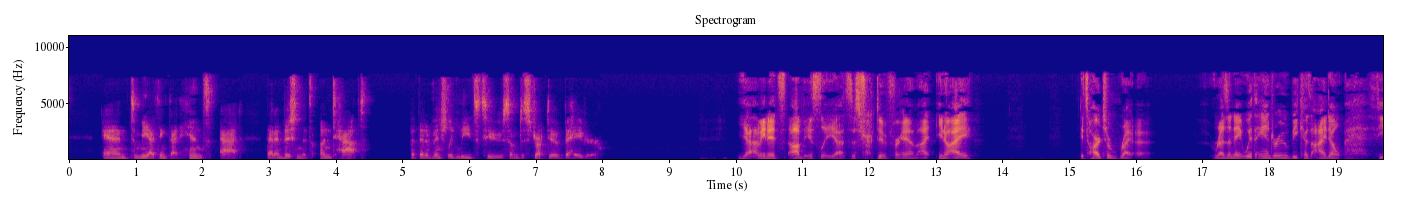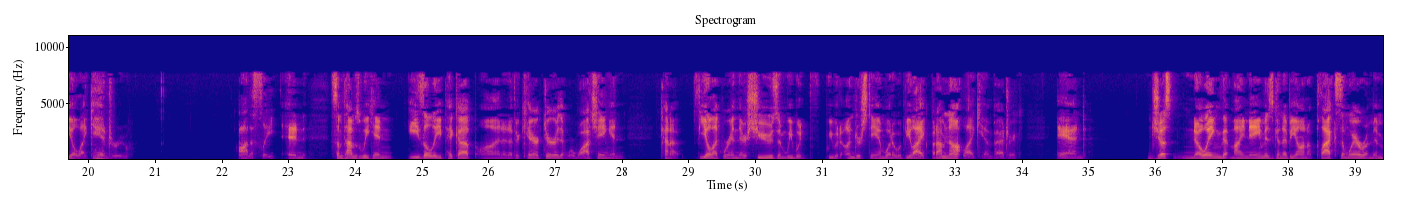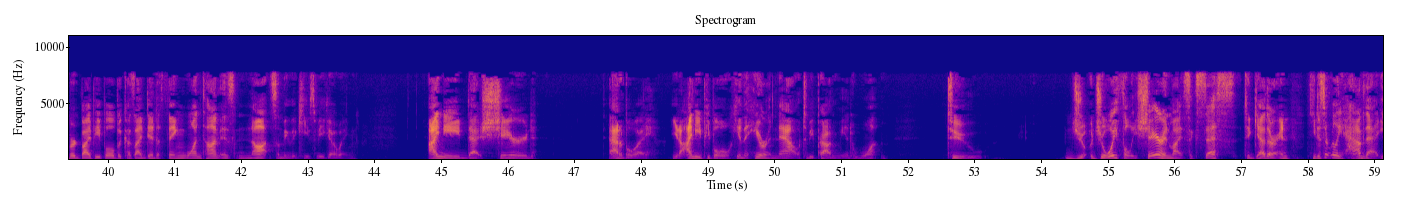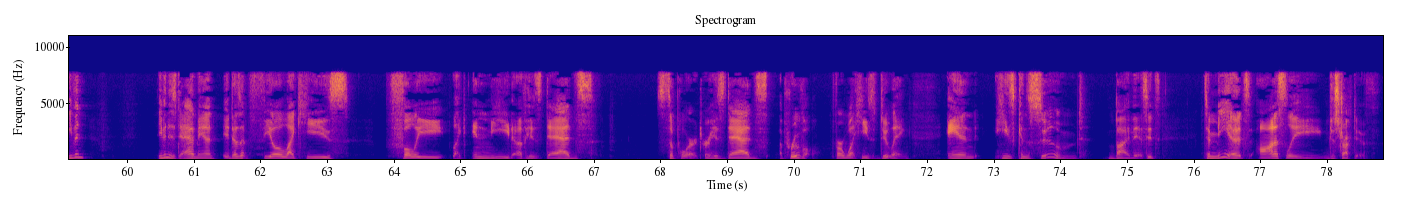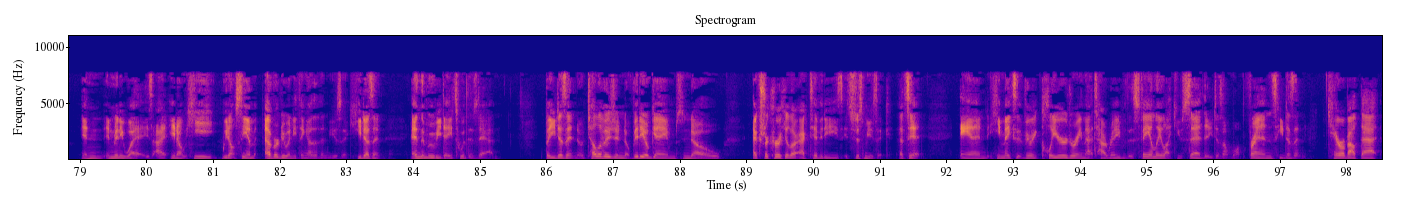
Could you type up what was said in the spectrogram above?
And to me, I think that hints at that ambition that's untapped, but that eventually leads to some destructive behavior. Yeah, I mean, it's obviously, yeah, it's destructive for him. I, you know, I, it's hard to uh, resonate with Andrew because I don't feel like Andrew, honestly. And sometimes we can easily pick up on another character that we're watching and kind of feel like we're in their shoes and we would, we would understand what it would be like, but I'm not like him, Patrick. And just knowing that my name is going to be on a plaque somewhere remembered by people because I did a thing one time is not something that keeps me going. I need that shared attaboy. You know, I need people in the here and now to be proud of me and to want to jo- joyfully share in my success together. And he doesn't really have that. Even, even his dad, man, it doesn't feel like he's fully like in need of his dad's support or his dad's approval for what he's doing. And he's consumed by this. It's, to me, it's honestly destructive in, in many ways. I, you know, he, we don't see him ever do anything other than music. He doesn't end the movie dates with his dad, but he doesn't know television, no video games, no extracurricular activities. It's just music. That's it. And he makes it very clear during that tirade with his family, like you said, that he doesn't want friends. He doesn't care about that.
